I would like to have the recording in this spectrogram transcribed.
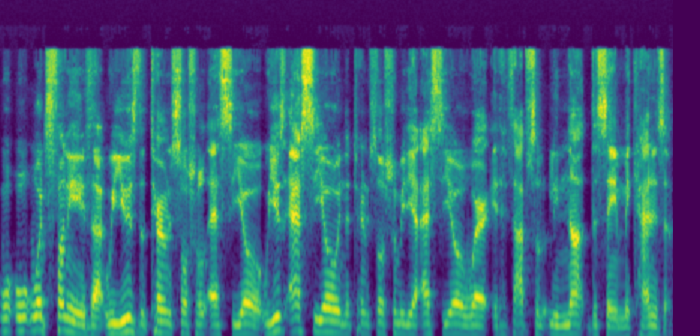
what's funny is that we use the term social SEO. We use SEO in the term social media SEO, where it is absolutely not the same mechanism.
